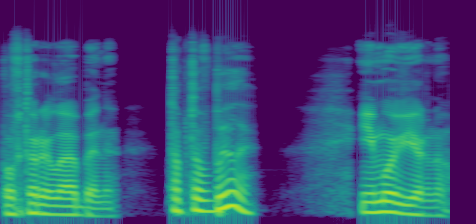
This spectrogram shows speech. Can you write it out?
Повторила Абене. Тобто вбили? Імовірно.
